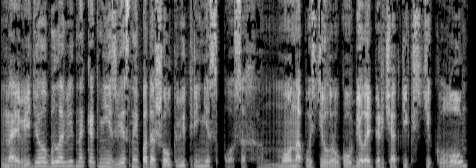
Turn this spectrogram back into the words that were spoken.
На видео было видно, как неизвестный подошел к витрине с посохом. Он опустил руку в белой перчатке к стеклу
